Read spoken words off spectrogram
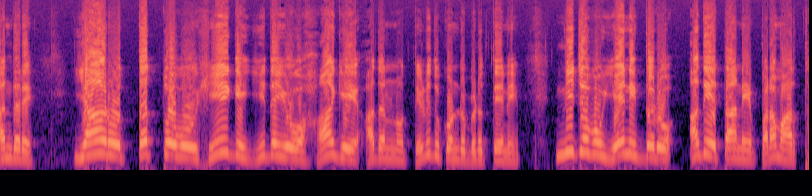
ಅಂದರೆ, ಯಾರು ತತ್ವವು ಹೇಗೆ ಇದೆಯೋ ಹಾಗೆ ಅದನ್ನು ತಿಳಿದುಕೊಂಡು ಬಿಡುತ್ತೇನೆ. ನಿಜವು ಏನಿದ್ದರೂ ಅದೇ ತಾನೇ ಪರಮಾರ್ಥ.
